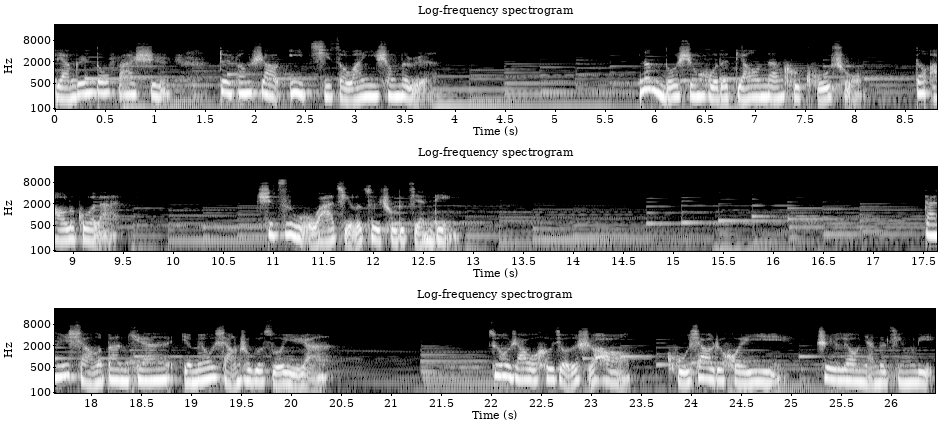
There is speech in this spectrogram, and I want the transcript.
两个人都发誓，对方是要一起走完一生的人。那么多生活的刁难和苦楚，都熬了过来，却自我瓦解了最初的坚定。大林想了半天，也没有想出个所以然。最后找我喝酒的时候，苦笑着回忆这六年的经历，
